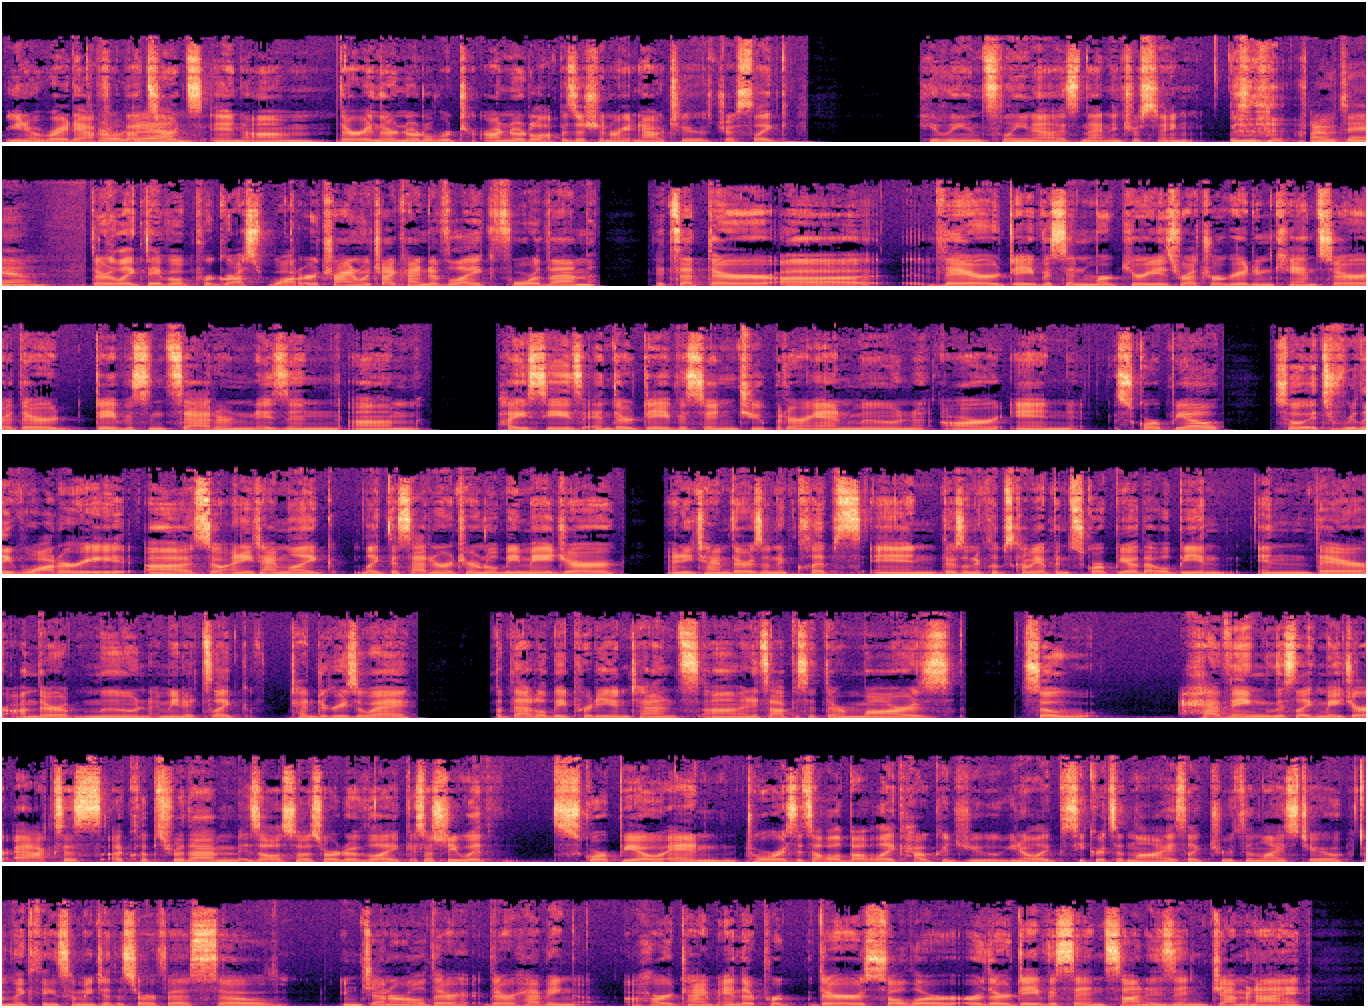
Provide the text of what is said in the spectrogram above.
you know right after Oh, that damn. starts in um they're in their nodal return uh, nodal opposition right now too. Just like Hailey and Selena, isn't that interesting? Oh damn. they're like they have a progressed water trine, which I kind of like for them. It's that their uh their Davison Mercury is retrograde in Cancer, their Davison Saturn is in um Pisces, and their Davison Jupiter and Moon are in Scorpio. So it's really watery. Uh so anytime like like the Saturn return will be major. Anytime there's an eclipse in there's an eclipse coming up in Scorpio that will be in in there on their moon. I mean it's like ten degrees away but that'll be pretty intense. Um, and it's opposite their Mars. So having this like major axis eclipse for them is also sort of like, especially with Scorpio and Taurus, it's all about like how could you, you know, like secrets and lies, like truth and lies too, and like things coming to the surface. So in general, they're they're having a hard time, and their their solar or their Davison sun is in Gemini.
